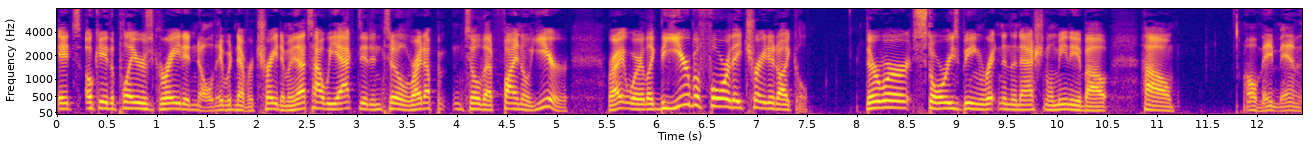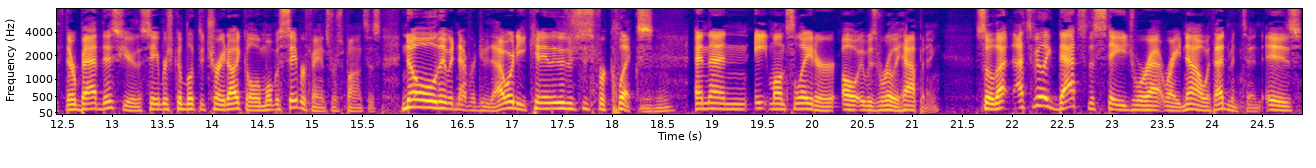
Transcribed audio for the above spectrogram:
It's okay, the player's great, and no, they would never trade him. I mean, that's how we acted until right up until that final year, right? Where like the year before they traded Eichel, there were stories being written in the national media about how, oh man, man, if they're bad this year, the Sabres could look to trade Eichel. And what was Sabre fans' responses? No, they would never do that. What are you kidding? It was just for clicks. Mm-hmm. And then eight months later, oh, it was really happening. So that I feel like that's the stage we're at right now with Edmonton is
